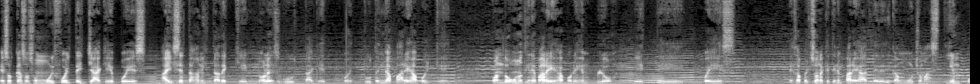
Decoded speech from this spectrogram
Esos casos son muy fuertes ya que pues hay ciertas amistades que no les gusta que pues tú tengas pareja porque cuando uno tiene pareja, por ejemplo, este pues esas personas que tienen pareja le dedican mucho más tiempo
